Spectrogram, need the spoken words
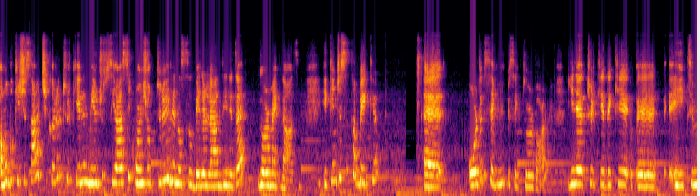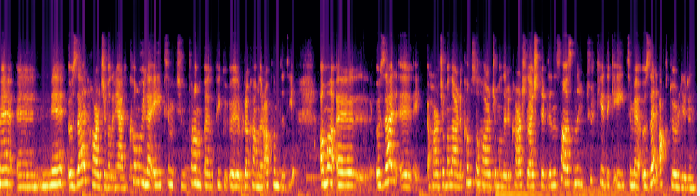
Ama bu kişisel çıkarın Türkiye'nin mevcut siyasi konjonktürüyle nasıl belirlendiğini de görmek lazım. İkincisi tabii ki e, orada bir büyük bir sektör var. Yine Türkiye'deki e, eğitime e, ne özel harcamalar yani kamuyla eğitim şimdi tam e, figür, e, rakamları aklımda değil ama e, özel e, harcamalarla kamusal harcamaları karşılaştırdığınızda aslında Türkiye'deki eğitime özel aktörlerin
